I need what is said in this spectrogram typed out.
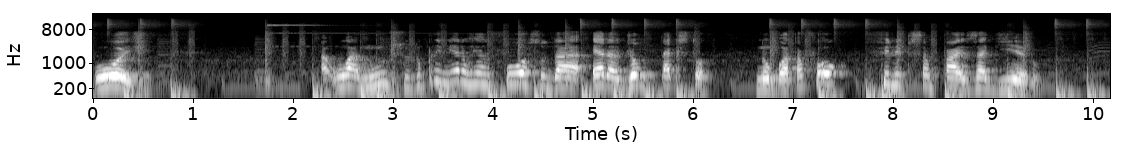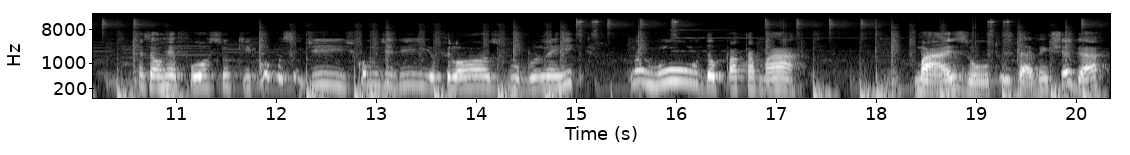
hoje o anúncio do primeiro reforço da era John Textor no Botafogo, Felipe Sampaio, zagueiro, mas é um reforço que, como se diz, como diria o filósofo Bruno Henrique, não muda o patamar, mas outros devem chegar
